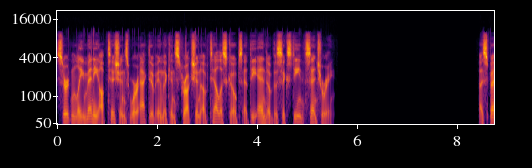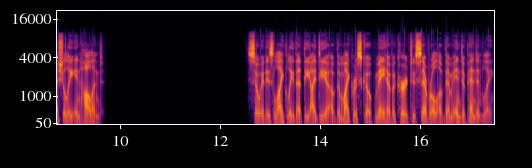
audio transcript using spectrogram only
Certainly many opticians were active in the construction of telescopes at the end of the 16th century. Especially in Holland so it is likely that the idea of the microscope may have occurred to several of them independently.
